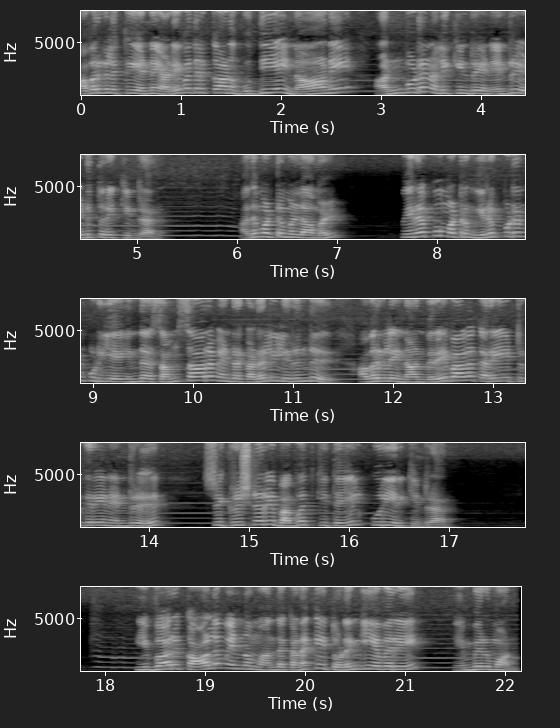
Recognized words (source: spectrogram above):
அவர்களுக்கு என்னை அடைவதற்கான புத்தியை நானே அன்புடன் அளிக்கின்றேன் என்று எடுத்துரைக்கின்றார். அது மட்டுமில்லாமல் பிறப்பு மற்றும் இறப்புடன் கூடிய இந்த சம்சாரம் என்ற கடலிலிருந்து அவர்களை நான் விரைவாக கரையேற்றுகிறேன் என்று ஸ்ரீ கிருஷ்ணரே பகவத்கீதையில் கூறியிருக்கின்றார். இவ்வாறு காலம் என்னும் அந்த கணக்கை தொடங்கியவரே எம்பெருமான்.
